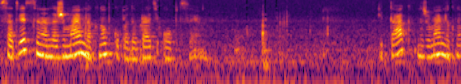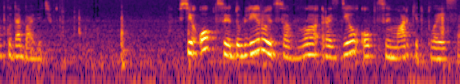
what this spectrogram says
Соответственно, нажимаем на кнопку «Подобрать опции». Итак, нажимаем на кнопку «Добавить». Все опции дублируются в раздел опции маркетплейса.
